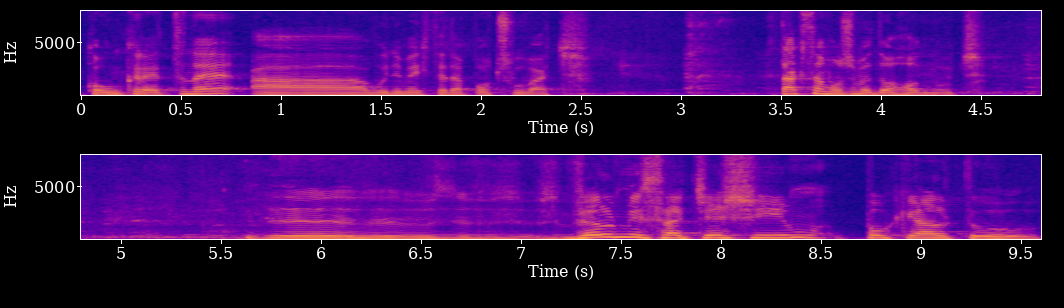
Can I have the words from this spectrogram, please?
konkrétne, a budeme ich teda počúvať. Tak sa môžeme dohodnúť. E, veľmi sa teším, pokiaľ tu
